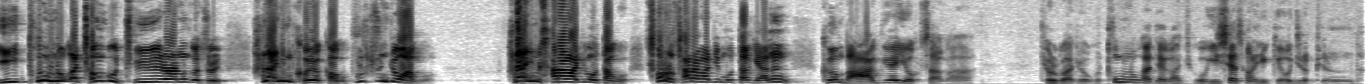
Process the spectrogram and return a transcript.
이 통로가 전부 죄라는 것을 하나님 거역하고 불순종하고 하나님 사랑하지 못하고 서로 사랑하지 못하게 하는 그 마귀의 역사가 결과적으로 통로가 돼가지고 이 세상을 이렇게 어지럽히는다.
